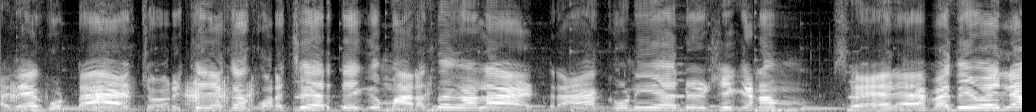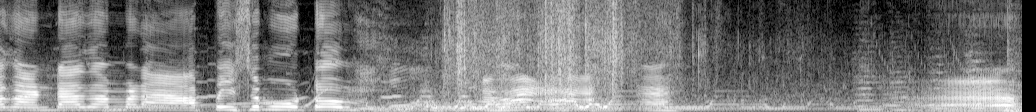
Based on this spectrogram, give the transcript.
അതെ കുട്ട ചൊറിച്ചതൊക്കെ കുറച്ച് നേരത്തേക്ക് മറന്നു കള. ഡ്രാക്കുണി അന്വേഷിക്കണം. സേനാപതി വല്ല കണ്ടാ നമ്മുടെ ആപ്പീസ് പൂട്ടും. ആ.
